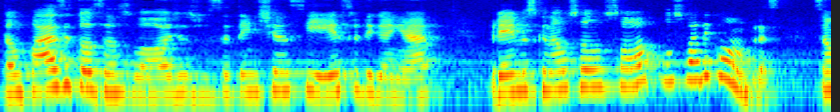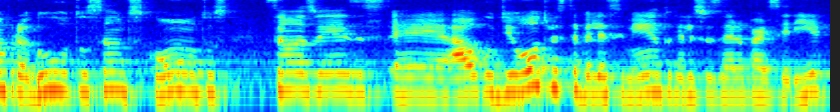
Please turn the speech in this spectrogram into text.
Então, quase todas as lojas você tem chance extra de ganhar prêmios que não são só os vale-compras. São produtos, são descontos, são às vezes é, algo de outro estabelecimento que eles fizeram parceria.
